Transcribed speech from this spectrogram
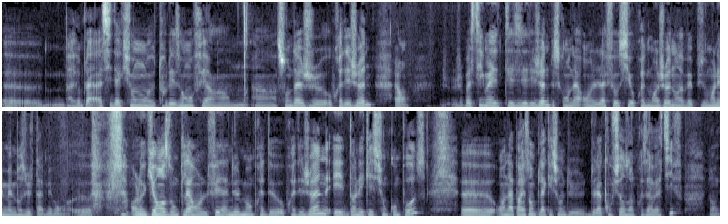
par exemple, à Action, tous les ans, on fait un, un sondage auprès des jeunes. Alors, je ne vais pas stigmatiser les jeunes parce qu'on on l'a fait aussi auprès de moins jeunes, on avait plus ou moins les mêmes résultats. Mais bon, euh, en l'occurrence, donc là, on le fait annuellement auprès, auprès des jeunes. Et dans les questions qu'on pose, euh, on a par exemple la question de la confiance dans le préservatif. Donc,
